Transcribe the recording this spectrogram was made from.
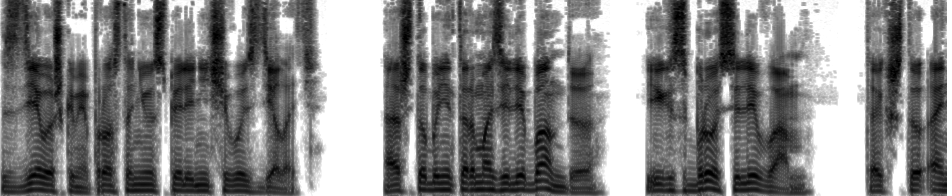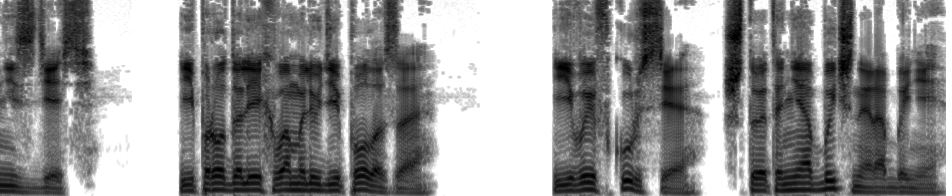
С девушками просто не успели ничего сделать. А чтобы не тормозили банду, их сбросили вам, так что они здесь. И продали их вам люди Полоза. И вы в курсе, что это не обычные рабыни,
